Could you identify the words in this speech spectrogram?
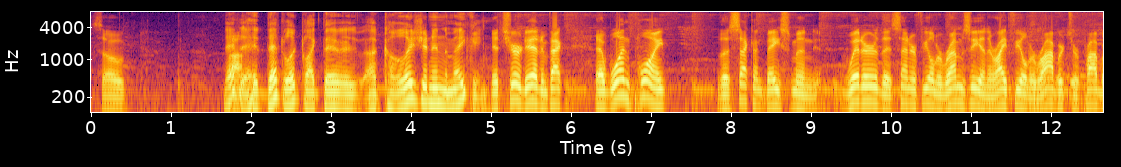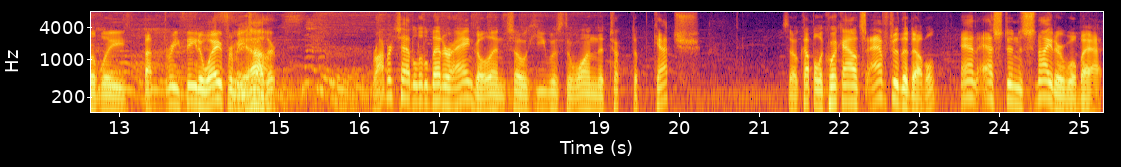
So That, Uh, that looked like the, a collision in the making. It sure did. In fact, at one point, the second baseman Witter, the center fielder Rumsey, and the right fielder Roberts are probably about three feet away from each Yeah. other. Roberts had a little better angle, and so he was the one that took the catch. So a couple of quick outs after the double, and Eston Snyder will bat.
